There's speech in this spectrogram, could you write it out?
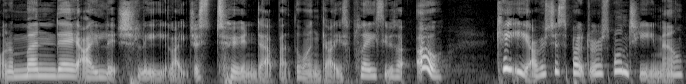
On a Monday, I literally like just turned up at the one guy's place. He was like, oh, Katie, I was just about to respond to your email.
